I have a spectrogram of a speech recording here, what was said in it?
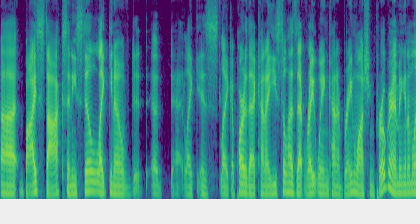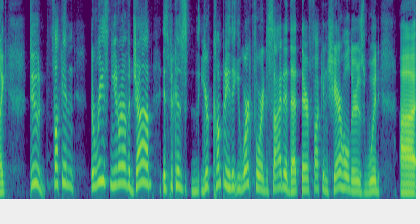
uh buys stocks and he's still like you know uh, d- like is like a part of that kind of he still has that right wing kind of brainwashing programming and i'm like dude fucking the reason you don't have a job is because your company that you work for decided that their fucking shareholders would uh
